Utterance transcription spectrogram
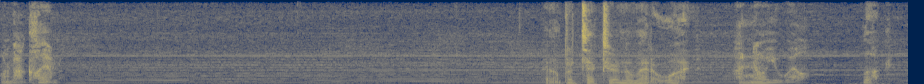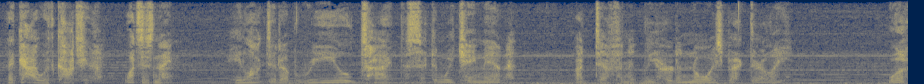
What about Clem? I'll protect her no matter what. I know you will. Look, that guy with Katya, what's his name? He locked it up real tight the second we came in. I definitely heard a noise back there, Lee. What?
